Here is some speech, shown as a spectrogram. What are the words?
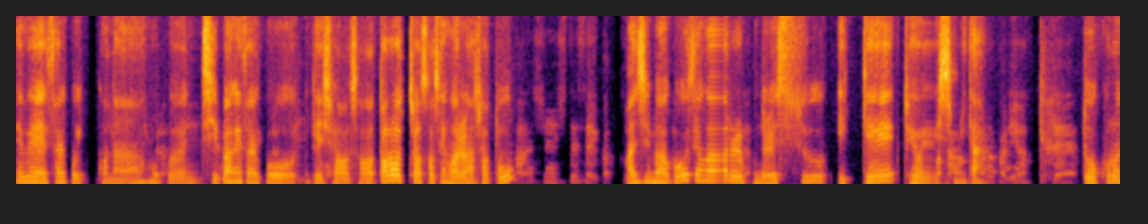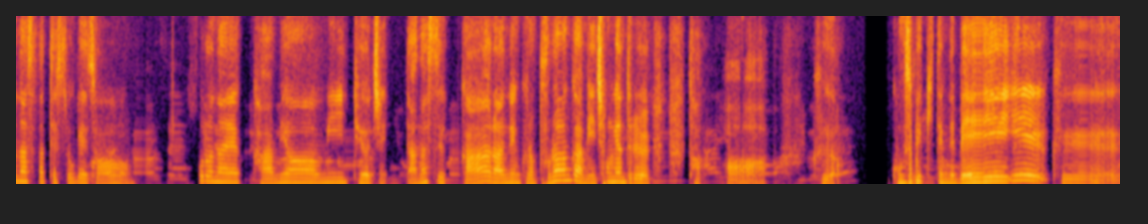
해외에 살고 있거나 혹은 지방에 살고 계셔서 떨어져서 생활을 하셔도 안심하고 생활을 보낼 수 있게 되어 있습니다. 또 코로나 사태 속에서 코로나에 감염이 되지 않았을까라는 그런 불안감이 청년들을 더 어, 그 공습했기 때문에 매일 그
